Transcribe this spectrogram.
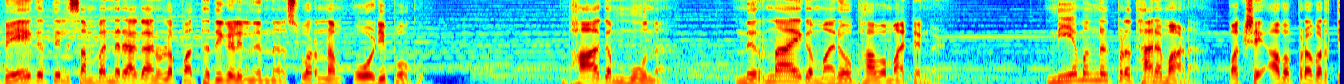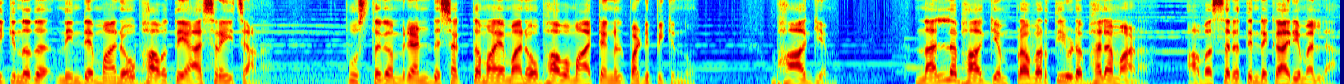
വേഗത്തിൽ സമ്പന്നരാകാനുള്ള പദ്ധതികളിൽ നിന്ന് സ്വർണം ഓടിപ്പോകും. ഭാഗം മൂന്ന്. നിർണായക മനോഭാവമാറ്റങ്ങൾ. നിയമങ്ങൾ പ്രധാനമാണ് പക്ഷേ അവ പ്രവർത്തിക്കുന്നത് നിന്റെ മനോഭാവത്തെ ആശ്രയിച്ചാണ്. പുസ്തകം രണ്ട് ശക്തമായ മനോഭാവ മാറ്റങ്ങൾ പഠിപ്പിക്കുന്നു. ഭാഗ്യം. നല്ല ഭാഗ്യം പ്രവൃത്തിയുടെ ഫലമാണ്. അവസരത്തിന്റെ കാര്യമല്ല.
